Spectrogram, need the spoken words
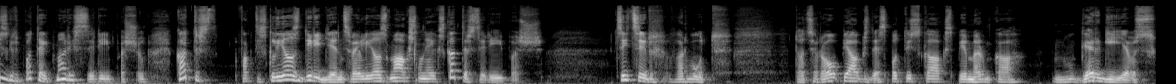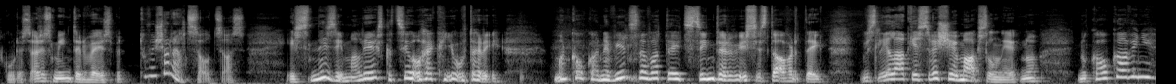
Es gribu pateikt, Maris ir īpašs. Katrs, faktiski, liels diriģents vai liels mākslinieks, katrs ir īpašs. Cits ir varbūt tāds raupjāks, despotiskāks, piemēram, kā nu, Gergijevs, kuras arī esmu intervējis, bet tu viņš arī atsaucās. Es nezinu, man liekas, ka cilvēki jūt arī. Man kaut kā neviens nav atteicis intervijas, es tā varu teikt. Vislielākie svešie mākslinieki, nu, nu kaut kā viņi.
